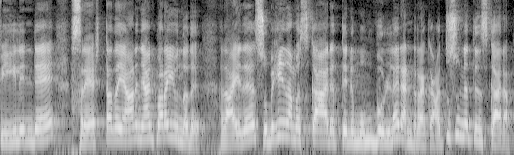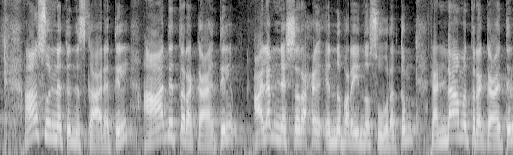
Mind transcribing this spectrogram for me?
ഫീലിന്റെ ശ്രേഷ്ഠതയാണ് ഞാൻ പറയുന്നത്. അതായത് സുബഹി നമസ്കാരത്തിന് മുമ്പുള്ള രണ്ട് റക്കായത്ത് സുന്നത്ത് നിസ്കാരം. ആ സുന്നത്ത് നിസ്കാരത്തിൽ ആദ്യത്തെ റക്കായത്തിൽ അലം നഷ്റഹ് എന്ന് പറയുന്ന സൂറത്തും രണ്ടാമത്തെ റക്കായത്തിൽ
